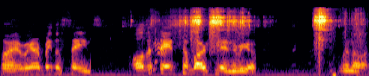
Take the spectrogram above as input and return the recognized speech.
All right, we're gonna bring the Saints. All the Saints come marching in. Here we go. Why not?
